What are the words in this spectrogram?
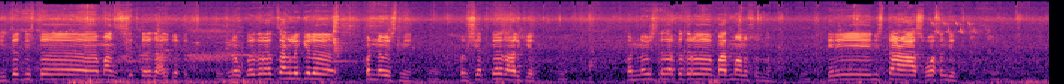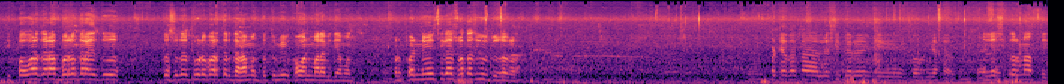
इथंच नुसतं माणसं शेतकऱ्याचा हाल करतात. नोकरदाराचं चांगलं केलं फडणवीसनी. पण शेतकऱ्याचा हाल केलं. फडणवीससारखं तर बाद माणूसच ना. त्याने नुसतं आश्वासन देत. ती पवार जरा बरं तर आहे तू कसं तर थोडंफार तर धरा म्हणतं तुम्ही खावान मला बी द्या म्हणतं. पण फडणवीस ती काय स्वतःच घेऊ तू सगळा. पट्यात आता लसीकरण करून घ्या लसीकरण असते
